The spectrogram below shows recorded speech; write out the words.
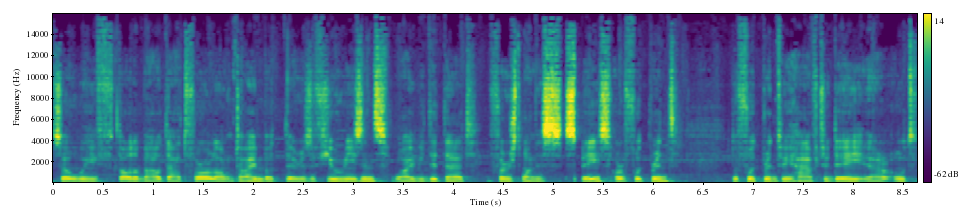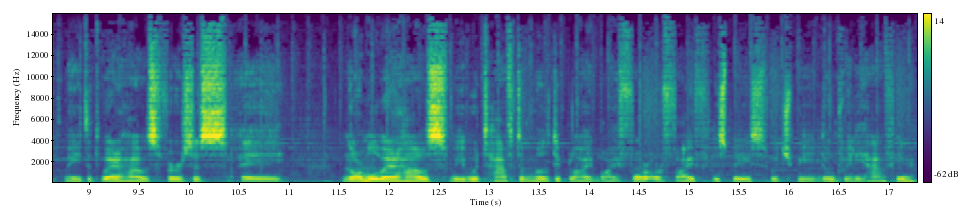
So we've thought about that for a long time, but there is a few reasons why we did that. The first one is space or footprint. The footprint we have today in our automated warehouse versus a normal warehouse, we would have to multiply by four or five the space, which we don't really have here.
